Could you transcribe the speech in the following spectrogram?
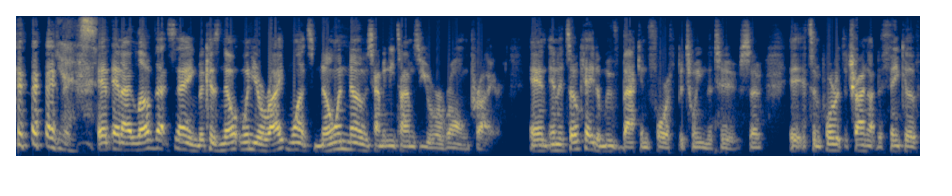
Yes. and, and I love that saying because no, when you're right once, no one knows how many times you were wrong prior. And, and it's okay to move back and forth between the two. So it's important to try not to think of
